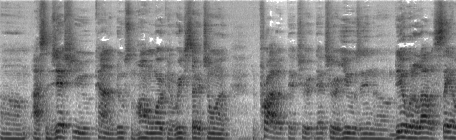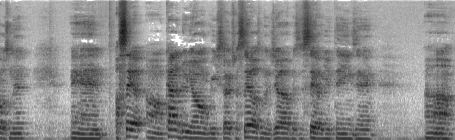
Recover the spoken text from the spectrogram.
um, I suggest you kind of do some homework and research on the product that you're that you're using. Um, deal with a lot of salesmen and a sale, um, kind of do your own research. A salesman's job is to sell you things, and uh,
